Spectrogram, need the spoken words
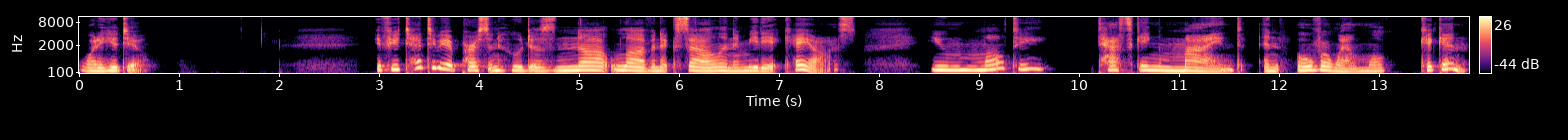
What do you do? If you tend to be a person who does not love and excel in immediate chaos, you multitasking mind and overwhelm will kick in.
